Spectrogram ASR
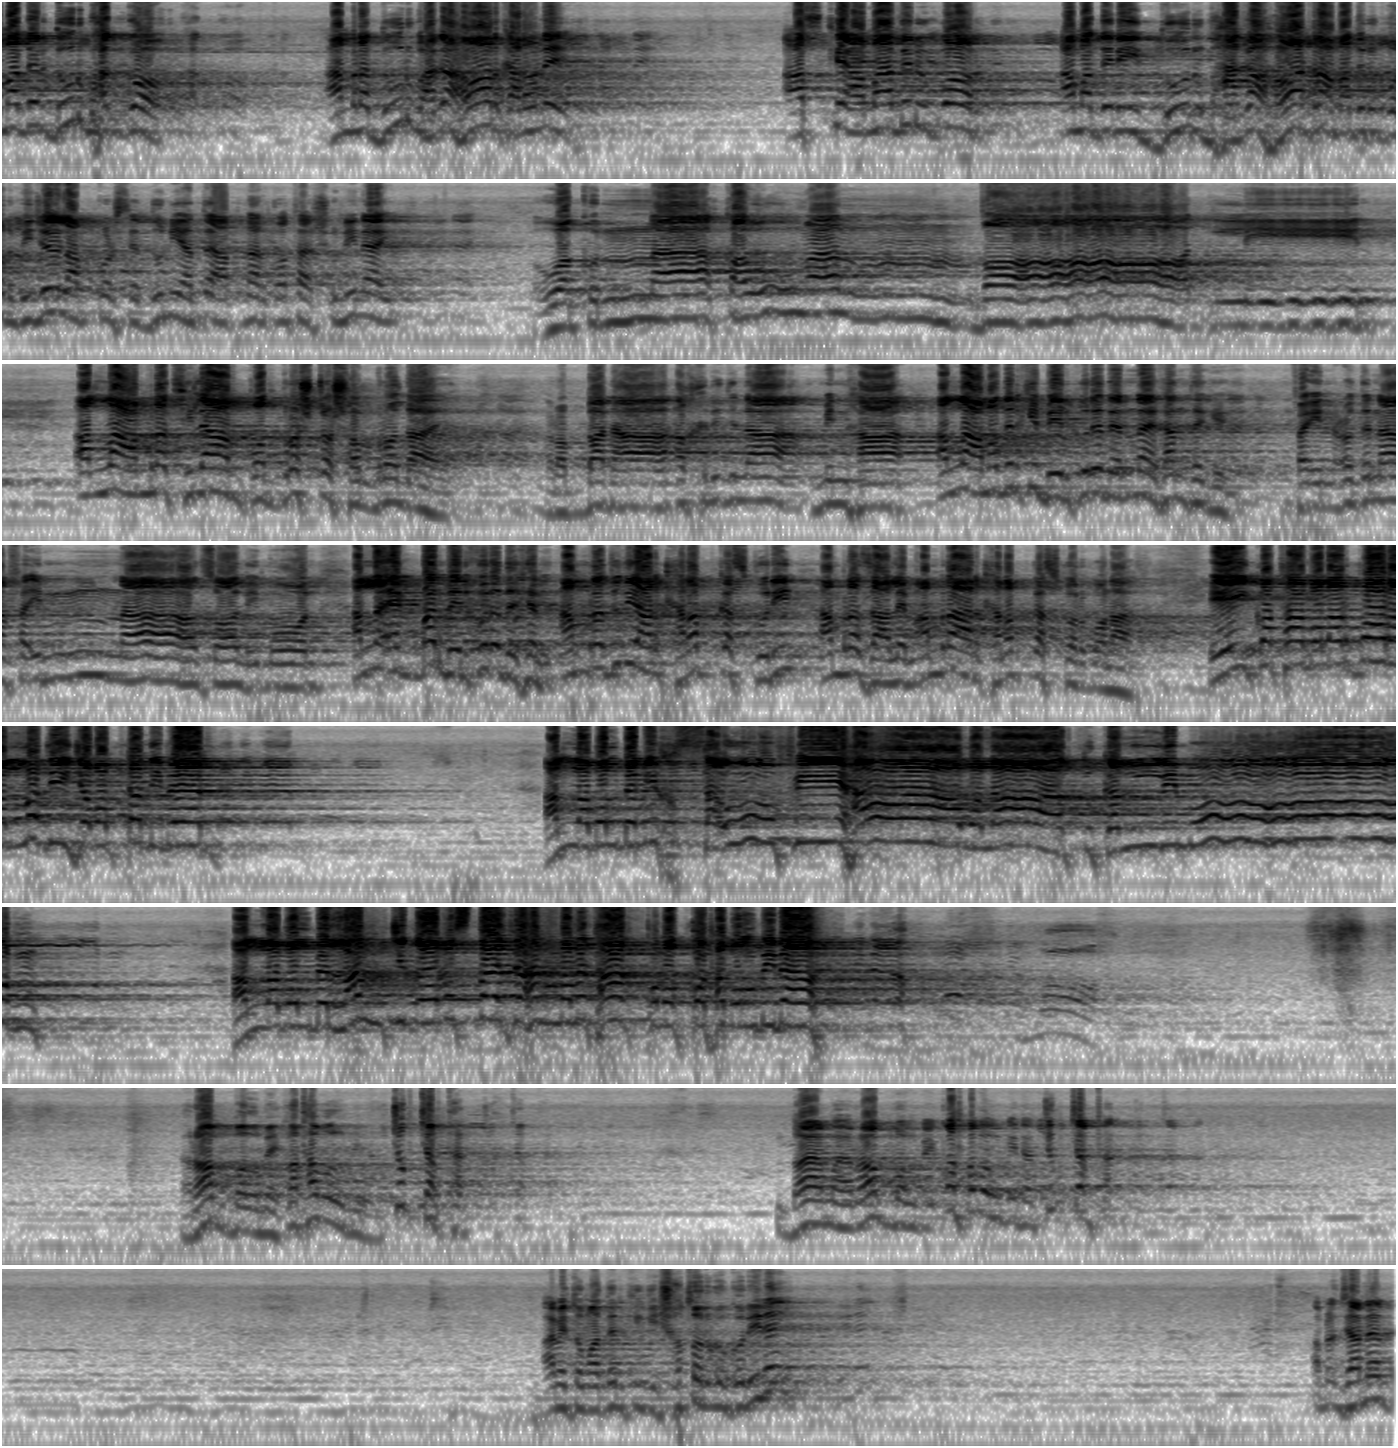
আমাদের দুর্ভাগ্য। আমরা দুর্ভাগা হওয়ার কারণে আজকে আমাদের উপর, আমাদের এই দুর্ভাগা হওয়াটা আমাদের উপর বিজয় লাভ করছে। দুনিয়াতে আপনার কথা শুনি নাই। কৌমান আল্লাহ, আমরা ছিলাম পদভ্রষ্ট সম্প্রদায়। রব্বানা আখরিজনা মিনহা। আল্লাহ আমাদেরকে বের করে দেন না এখান থেকে। আল্লাহ একবার বের করে দেখেন, আমরা যদি আর খারাপ কাজ করি, আমরা জালেম, আমরা আর খারাপ কাজ করব না। এই কথা বলার পর আল্লাহ যেই জবাবটা দিবেন, আল্লাহ বলবেন আল্লাহ বলবে লাঞ্ছিত অবস্থায় জাহান্নামে থাক কোনো কথা বলবি না রব বলবে, কথা বলবি না, চুপচাপ থাক। দয়াময় রব বলবে, কথা বলবি না, চুপচাপ থাক। আমি তোমাদেরকে কি সতর্ক করি নাই? আপনারা জানেন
